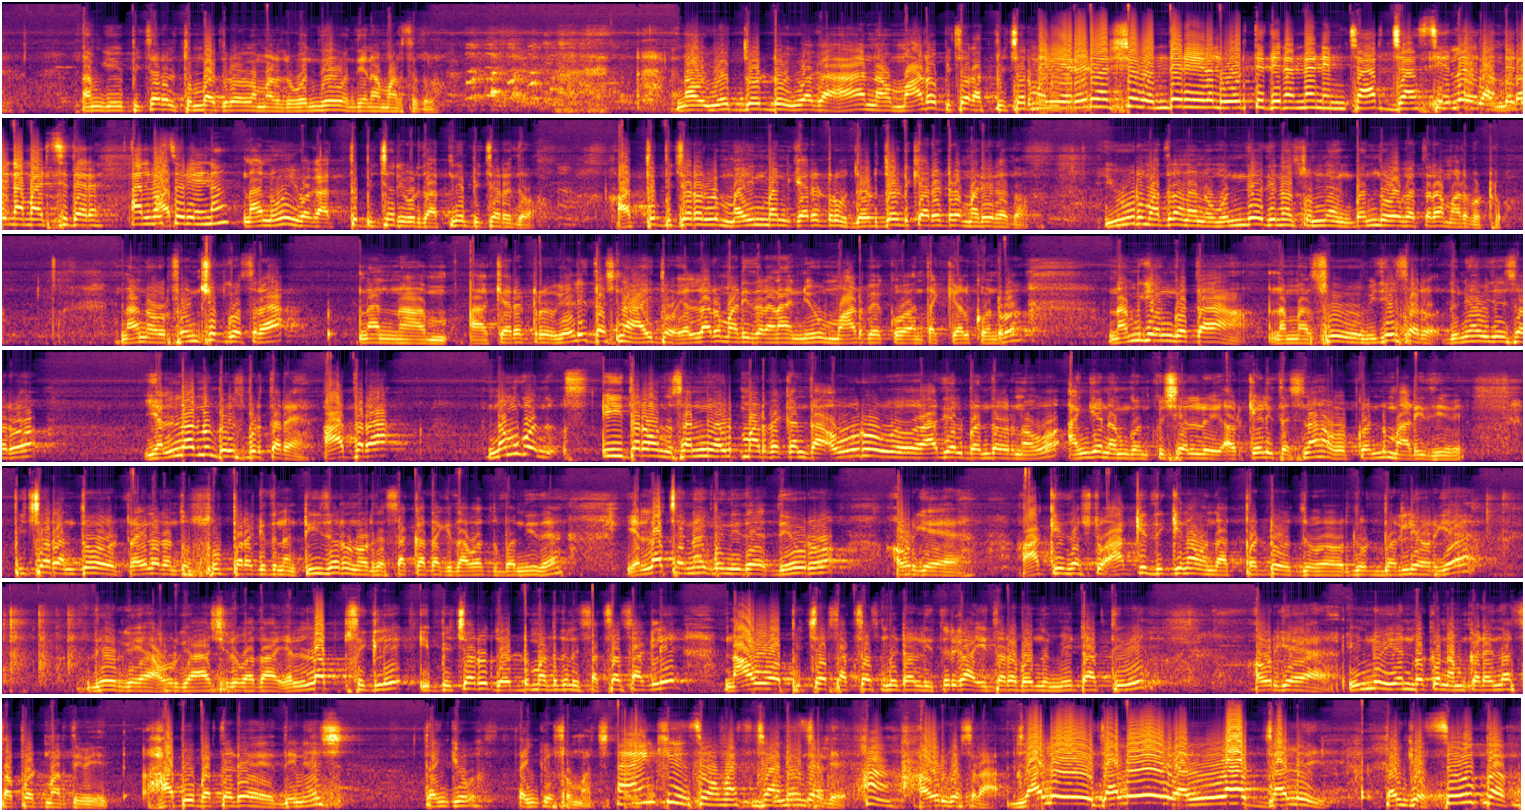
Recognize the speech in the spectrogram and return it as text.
ನಮಗೆ ಈ ಪಿಕ್ಚರಲ್ಲಿ ತುಂಬ ದ್ರೋಹ ಮಾಡಿದ್ರು ಒಂದೇ ಒಂದಿನ ಮಾಡಿಸಿದ್ರು. ನಾವು ಇವತ್ತು ದೊಡ್ಡ ಇವಾಗ ನಾವು ಮಾಡೋ ಪಿಕ್ಚರ್ ಹತ್ತು ಪಿಕ್ಚರ್ ಮಾಡಿ ಎರಡು ವರ್ಷ ಒಂದೇ ರೀಲಲ್ಲಿ ಓಡ್ತಿದ್ದೀರನ್ನ ನಿಮ್ಮ ಚಾರ್ಜ್ ಜಾಸ್ತಿ ಇಲ್ಲ, ಒಂದೇ ದಿನ ಮಾಡಿಸಿದ್ದಾರೆ. ಅಲ್ವಾ ಸೂರ್ಯಣ್ಣ? ನಾನು ಇವಾಗ ಹತ್ತು ಪಿಕ್ಚರ್ ಇವ್ರದ್ದು ಹತ್ತನೇ ಪಿಕ್ಚರ್ ಇದು. ಹತ್ತು ಪಿಕ್ಚರಲ್ಲೂ ಮೈನ್ ಮೈನ್ ಕ್ಯಾರೆಕ್ಟ್ರು ದೊಡ್ಡ ದೊಡ್ಡ ಕ್ಯಾರೆಕ್ಟರ್ ಮಾಡಿರೋದು. ಇವರು ಮಾತ್ರ ನಾನು ಒಂದೇ ದಿನ ಸುಮ್ಮನೆ ಹಂಗೆ ಬಂದು ಹೋಗೋ ಥರ ಮಾಡಿಬಿಟ್ರು. ನಾನು ಅವ್ರ ಫ್ರೆಂಡ್ಶಿಪ್ಗೋಸ್ಕರ ನನ್ನ, ಆ ಕ್ಯಾರೆಕ್ಟ್ರು ಹೇಳಿದ ತಕ್ಷಣ ಆಯಿತು, ಎಲ್ಲರೂ ಮಾಡಿದಾರಣ್ಣ ನೀವು ಮಾಡಬೇಕು ಅಂತ ಕೇಳ್ಕೊಂಡ್ರು. ನಮಗೆ ಹೆಂಗೆ ಗೊತ್ತಾ, ನಮ್ಮ ಸು ವಿಜಯ್ ಸರು, ದುನಿಯಾ ವಿಜಯ್ ಸರು ಎಲ್ಲರನ್ನೂ ಬೆಳೆಸ್ಬಿಡ್ತಾರೆ. ಆ ಥರ ನಮಗೊಂದು ಈ ಥರ ಒಂದು ಸಣ್ಣ ಹೆಲ್ಪ್ ಮಾಡಬೇಕಂತ ಅವರು ಹಾದಿಯಲ್ಲಿ ಬಂದವ್ರು ನಾವು. ಹಂಗೆ ನಮಗೊಂದು ಖುಷಿಯಲ್ಲಿ ಅವ್ರು ಕೇಳಿದ ತಕ್ಷಣ ಒಪ್ಕೊಂಡು ಮಾಡಿದ್ದೀವಿ ಪಿಕ್ಚರ್ ಅಂತೂ ಟ್ರೈಲರ್ ಅಂತೂ ಸೂಪರ್ ಆಗಿದ್ದು, ನಾನು ಟೀಸರು ನೋಡಿದೆ, ಸಖತ್ತಾಗಿದೆ, ಅವತ್ತು ಬಂದಿದೆ. ಎಲ್ಲ ಚೆನ್ನಾಗಿ ಬಂದಿದೆ. ದೇವರು ಅವ್ರಿಗೆ ಹಾಕಿದಷ್ಟು ಹಾಕಿದ್ದಕ್ಕಿನ ಒಂದು ಹತ್ತು ಪಟ್ಟು ದುಡ್ಡು ಬರಲಿ ಅವ್ರಿಗೆ. ದೇವ್ರಿಗೆ, ಅವ್ರಿಗೆ ಆಶೀರ್ವಾದ. ಎಲ್ಲ ಸಿಗಲಿ. ಈ ಪಿಕ್ಚರು ದೊಡ್ಡ ಮಟ್ಟದಲ್ಲಿ ಸಕ್ಸಸ್ ಆಗಲಿ. ನಾವು ಆ ಪಿಕ್ಚರ್ ಸಕ್ಸಸ್ ಮೀಟಲ್ಲಿ ತಿರ್ಗಾ ಈ ಥರ ಬಂದು ಮೀಟ್ ಆಗ್ತೀವಿ. ಅವ್ರಿಗೆ ಇನ್ನೂ ಏನು ಬೇಕು ನಮ್ಮ ಕಡೆಯಿಂದ ಸಪೋರ್ಟ್ ಮಾಡ್ತೀವಿ. Happy birthday Dinesh. Thank you thank you so much thank you so much Jolly ಅವ್ರಿಗೋಸ್ಕರ. ಜಾಲಿ ಜಾಲಿ ಎಲ್ಲ ಜಾಲಿ ಥ್ಯಾಂಕ್ ಯು ಸೂಪರ್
